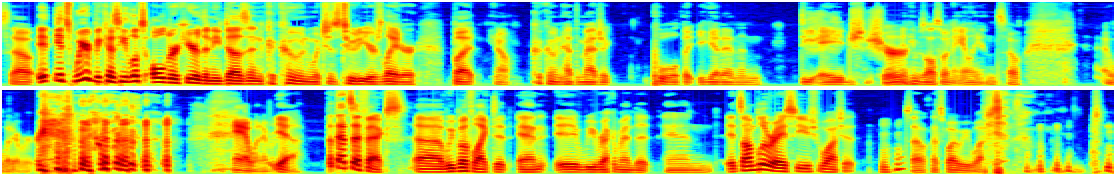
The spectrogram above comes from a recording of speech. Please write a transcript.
So it, it's weird because he looks older here than he does in Cocoon, which is two years later. But you know, Cocoon had the magic pool that you get in and de-age. Sure. And he was also an alien, so uh, whatever. yeah, whatever. yeah, but that's FX. Uh, we both liked it, and uh we recommend it, and it's on Blu-ray, so you should watch it. Mhm. So that's why we watched it.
